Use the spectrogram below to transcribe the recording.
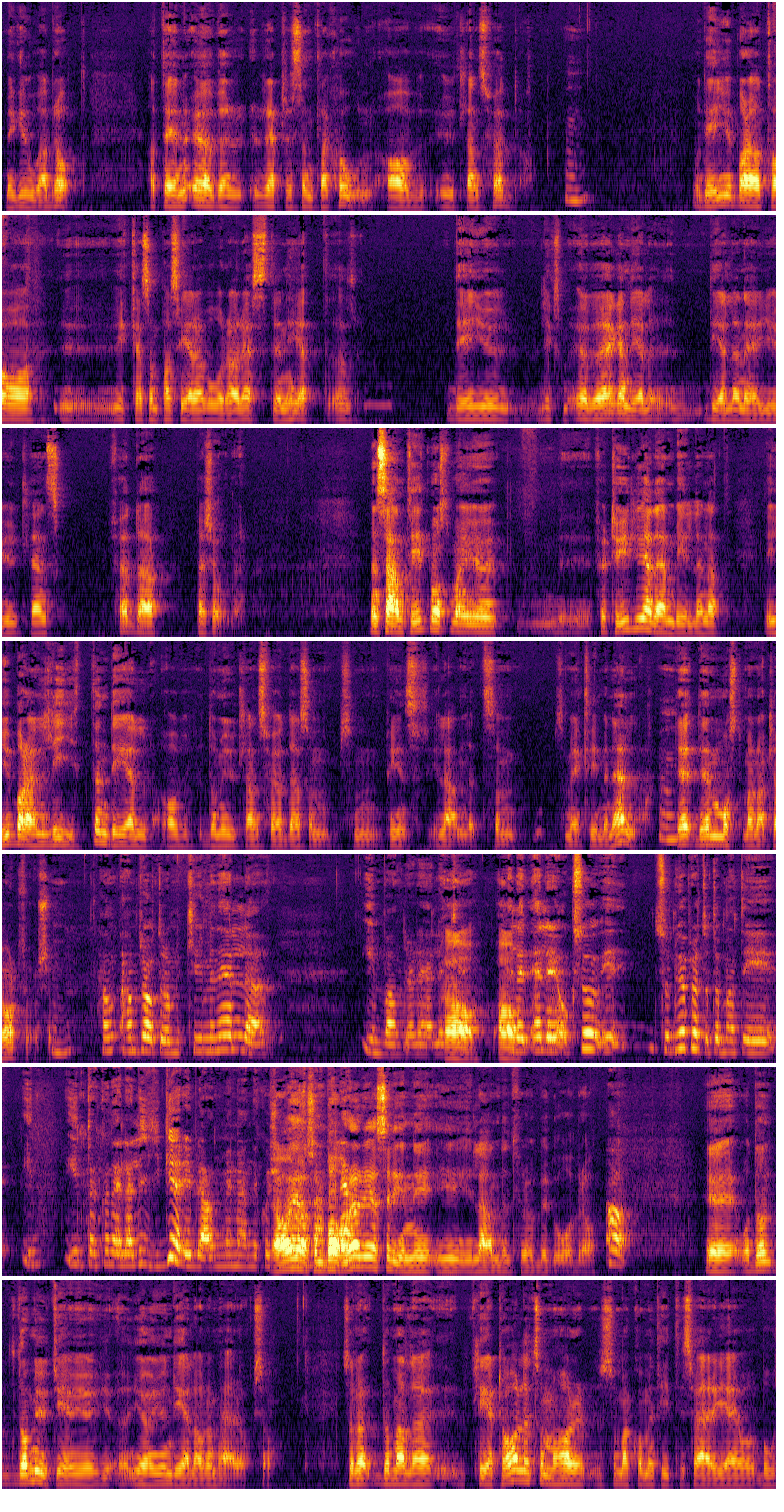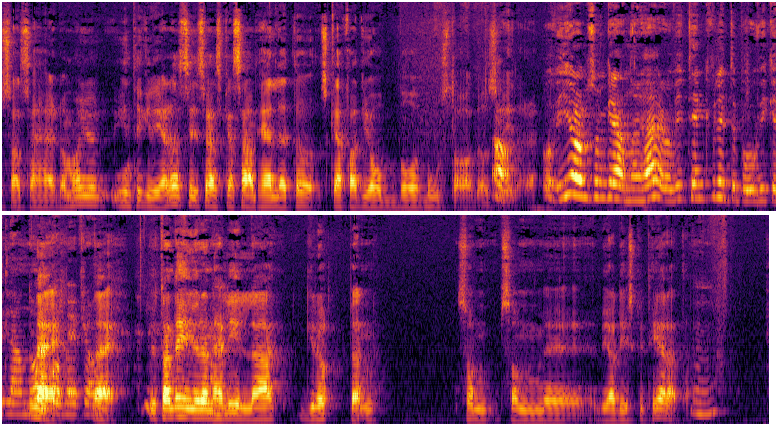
med grova brott. Att det är en överrepresentation av utlandsfödda. Och det är ju bara att ta eh, vilka som passerar vår arrestenhet. Alltså, det är ju liksom övervägande del, delen är ju utländskfödda personer. Men samtidigt måste man ju förtydliga den bilden att det är ju bara en liten del av de utlandsfödda som, som finns i landet som, som är kriminella. Det, det måste man ha klart för sig. Han, han pratar om kriminella invandrare eller, Ja, ja. eller, eller också eh, som du har pratat om att det är in, internationella ligor ibland med människor Ja, kommer ja, från som bara länder. reser in i, i landet för att begå brott. Ja, Eh, och de, de utgör ju, gör ju en del av de här också. Så de, allra flertalet som har, som har kommit hit till Sverige och bosatt sig här, de har ju integrerats i svenska samhället och skaffat jobb och bostad och så ja. vidare. Och vi har dem som grannar här och vi tänker väl inte på vilket land de Nej, kommer ifrån. nej, utan det är ju den här lilla gruppen som, som eh, vi har diskuterat här.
